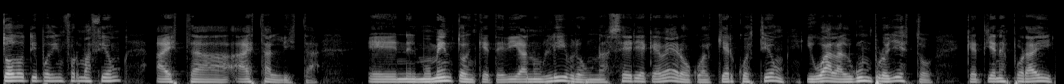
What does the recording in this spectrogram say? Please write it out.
todo tipo de información a, esta, a estas listas. En el momento en que te digan un libro, una serie que ver o cualquier cuestión, igual algún proyecto que tienes por ahí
